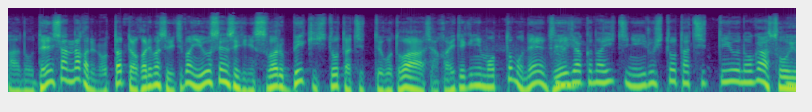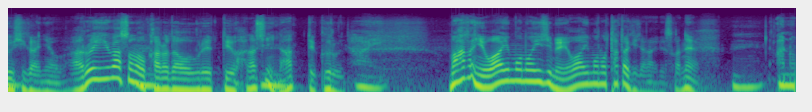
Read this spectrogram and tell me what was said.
あ、あの電車の中で乗ったって分かりますよ、一番優先席に座るべき人たちっていうことは、社会的に最もね、脆弱な位置にいる人たちっていうのが、そういう被害に遭う、あるいはその体を売れっていう話になってくる、はいまさに弱い者いじめ、弱い者叩きじゃないですかね。うん。あの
